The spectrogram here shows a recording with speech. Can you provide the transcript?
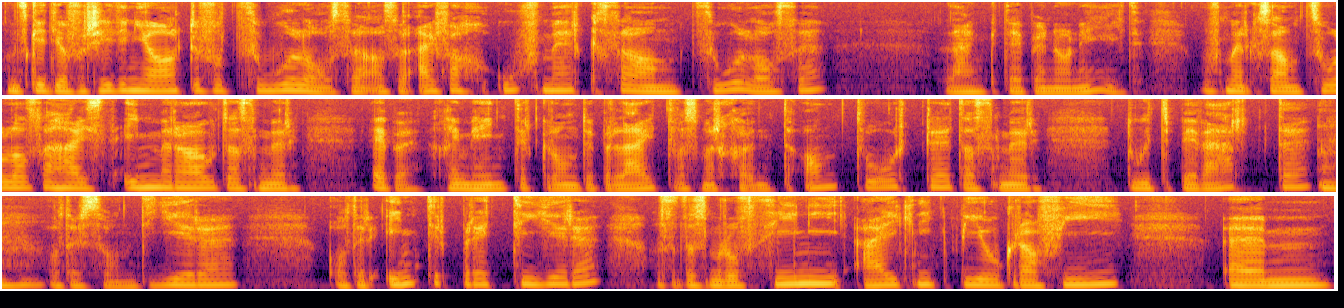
und es gibt ja verschiedene Arten von Zulassen. Also einfach aufmerksam zulassen lenkt eben noch nicht. Aufmerksam zulassen heisst immer auch, dass man eben im Hintergrund überlegt, was man könnte antworten, dass man tut bewerten mhm. oder sondieren oder interpretieren, also dass man auf seine eigene Biografie ähm,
